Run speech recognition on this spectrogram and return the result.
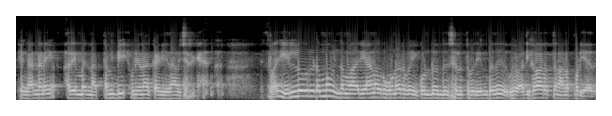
எங்கள் அண்ணனையும் அதே மாதிரி நான் தம்பி அப்படின்னா கனி தான் வச்சுருக்கேன். இது மாதிரி எல்லோரிடமும் இந்த மாதிரியான ஒரு உணர்வை கொண்டு வந்து செலுத்துவது என்பது ஒரு அதிகாரத்தினால முடியாது.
